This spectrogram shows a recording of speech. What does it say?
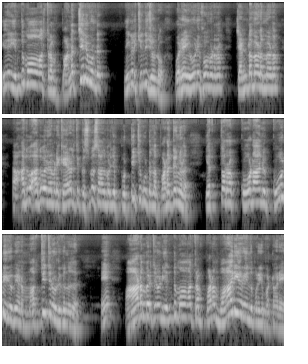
ഇതിന് എന്തുമാത്രം പണച്ചിലുമുണ്ട് നിങ്ങൾ ചിന്തിച്ചിട്ടുണ്ടോ? ഒരേ യൂണിഫോം ഇടണം ചെണ്ടമേളം വേണം അത് അതുപോലെ നമ്മുടെ കേരളത്തിൽ ക്രിസ്മസ് ആണെന്ന് പറഞ്ഞ് പൊട്ടിച്ചു കൂട്ടുന്ന പടക്കങ്ങൾ എത്ര കോടാനു കോടി രൂപയാണ് മദ്യത്തിനൊഴുക്കുന്നത് ഏഹ് ആഡംബരത്തിന് വേണ്ടി എന്തുമാത്രം പണം വാരിയെറിയുന്നു പ്രിയപ്പെട്ടവരെ.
